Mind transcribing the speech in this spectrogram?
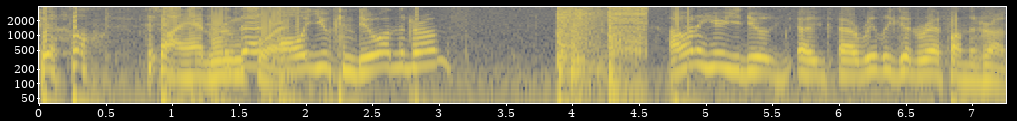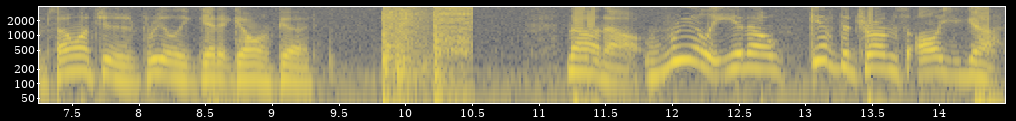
Bill, so I had is room that for it. all you can do on the drums? I want to hear you do a, a, a really good riff on the drums. I want you to really get it going good. No, no, really, you know, give the drums all you got.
